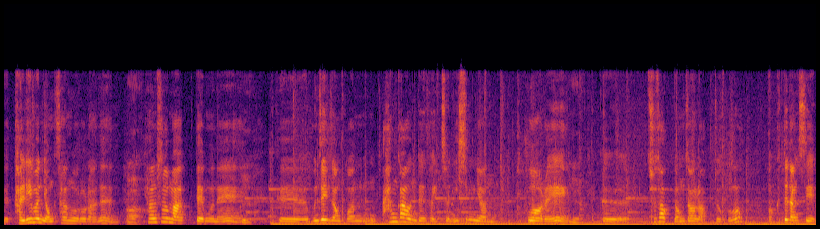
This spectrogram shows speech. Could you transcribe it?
그 달림은 영창으로라는 아, 현수막 때문에 예, 그 문재인 정권 한가운데서 2020년 9월에 예, 그 추석 명절을 앞두고 어, 그때 당시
